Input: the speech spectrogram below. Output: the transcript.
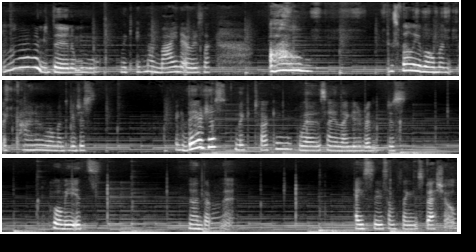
うんみたいなもう like in my mind I was like oh it's very romantic like kind of romantic just like they're just like talking with sign language but just for me it's なんだろうね I see something special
